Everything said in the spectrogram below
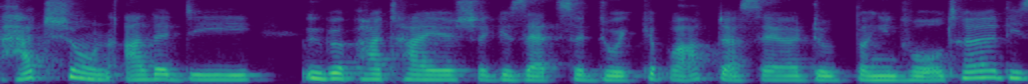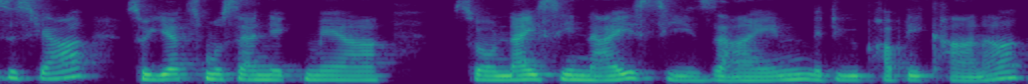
hat schon alle die überparteiische Gesetze durchgebracht, dass er durchbringen wollte dieses Jahr. So jetzt muss er nicht mehr so nicey nicey sein mit den Republikanern.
